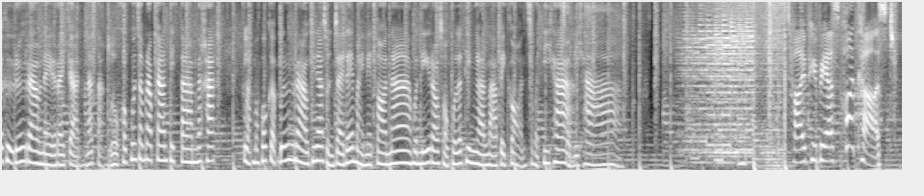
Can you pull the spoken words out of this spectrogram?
ก็คือเรื่องราวในรายการหน้าต่างโลก ขอบคุณสำหรับการติดตามนะคะ กลับมาพบกับเรื่องราวที่น่าสนใจได้ใหม่ในตอนหน้า วันนี้เราสองคนและทีมงานลาไปก่อน สวัสดีค่ะ สวัสดีค่ะ Thai PBS podcast.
